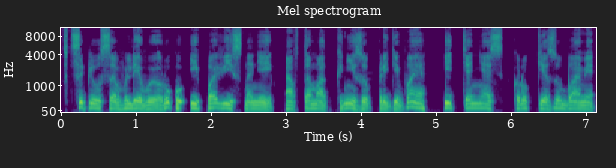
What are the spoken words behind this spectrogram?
вцепился в левую руку и повис на ней, автомат к низу пригибая и тянясь к руке зубами.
